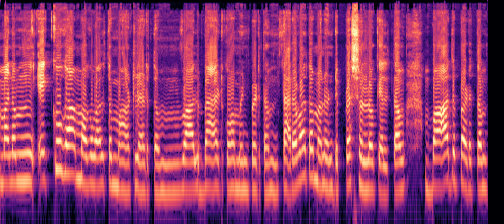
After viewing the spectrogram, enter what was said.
మనం ఎక్కువగా మగవాళ్ళతో మాట్లాడతాం. వాళ్ళు బ్యాడ్ కామెంట్ పెడతాం. తర్వాత మనం డిప్రెషన్లోకి వెళ్తాం. బాధపడతాం.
